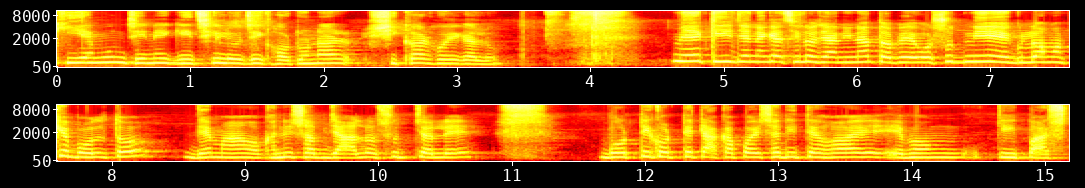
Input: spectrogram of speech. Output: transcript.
কি এমন জেনে গেছিল যে ঘটনার শিকার হয়ে গেল? মেয়ে কী জেনে গেছিল জানি না, তবে ওষুধ নিয়ে এগুলো আমাকে বলতো যে, মা, ওখানে সব জাল, ওষুধ চলে। ভর্তি করতে টাকা পয়সা দিতে হয় এবং কি পাস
